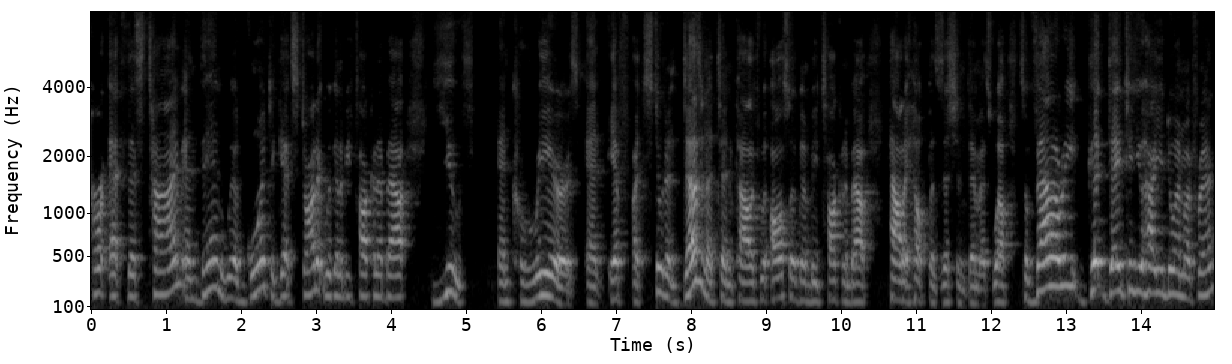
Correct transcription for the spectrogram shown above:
her at this time, and then we're going to get started. We're going to be talking about youth and careers. And if a student doesn't attend college, we're also going to be talking about how to help position them as well. So, Valerie, good day to you. How are you doing, my friend?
